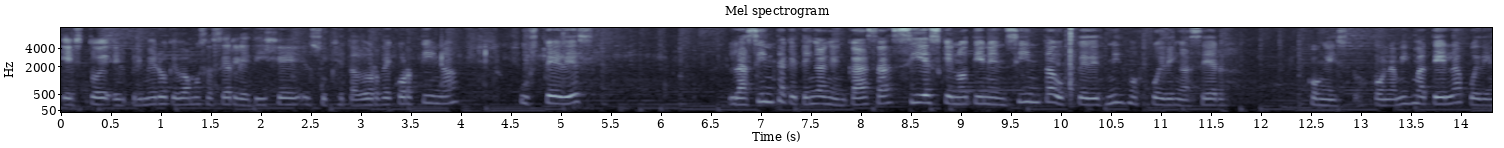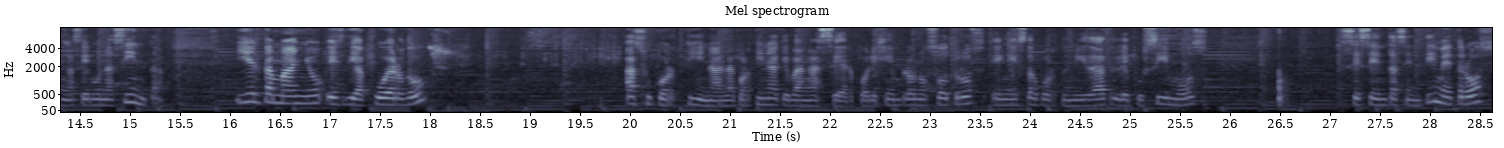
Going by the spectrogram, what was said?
esto el primero que vamos a hacer les dije el sujetador de cortina. Ustedes la cinta que tengan en casa si es que no tienen cinta ustedes mismos pueden hacer con esto. Con la misma tela pueden hacer una cinta y el tamaño es de acuerdo a su cortina la cortina que van a hacer. Por ejemplo nosotros en esta oportunidad le pusimos 60 centímetros.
